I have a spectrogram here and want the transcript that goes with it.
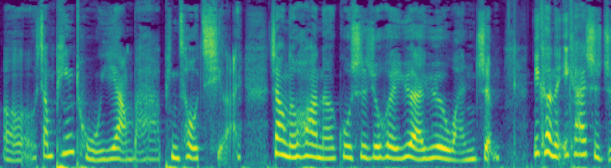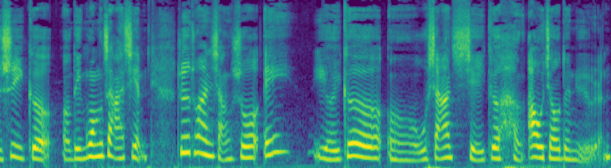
呃像拼图一样把它拼凑起来。这样的话呢，故事就会越来越完整。你可能一开始只是一个呃灵光乍现，就是突然想说，诶。有一个呃，我想要写一个很傲娇的女人，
